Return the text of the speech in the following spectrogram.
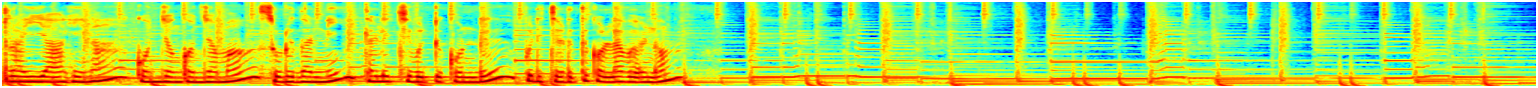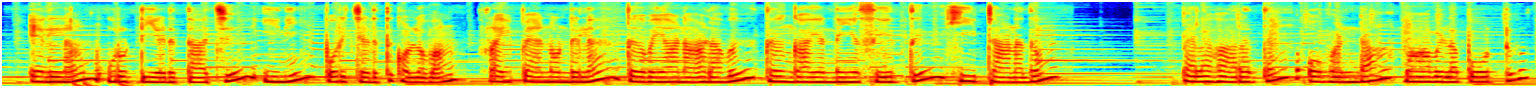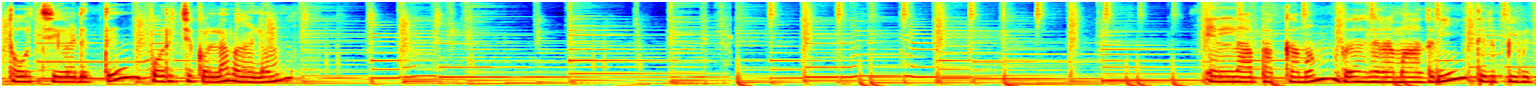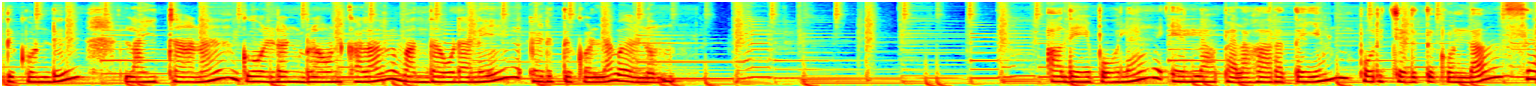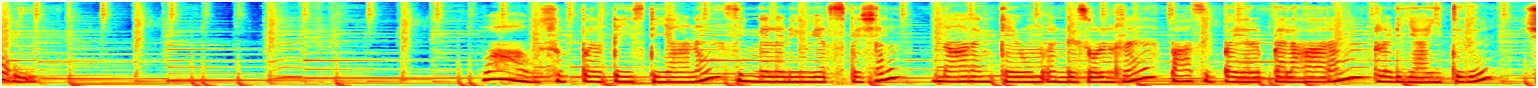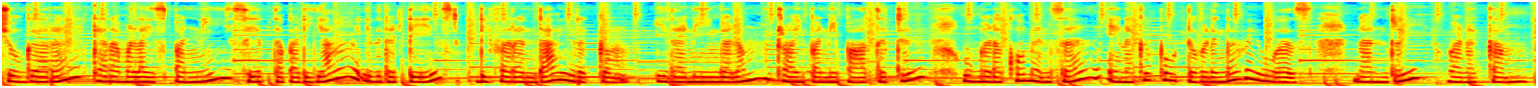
ட்ரை ஆகினா கொஞ்சம் கொஞ்சமாக சுடு தண்ணி தெளித்து விட்டு கொண்டு பிடிச்செடுத்து கொள்ள வேணும். எல்லாம் உருட்டி எடுத்தாச்சு. இனி பொரிச்செடுத்து கொள்ளுவோம் ஃப்ரை பேன் ஒன்றில் தேவையான அளவு தேங்காய் எண்ணெயை சேர்த்து ஹீட் ஆனதும் பலகாரத்தை ஒவ்வொண்டா மாவில் போட்டு தோச்சி எடுத்து பொரிச்சு கொள்ள வேணும். எல்லா பக்கமும் வேகிற மாதிரி திருப்பி விட்டு கொண்டு லைட்டான கோல்டன் ப்ரௌன் கலர் வந்தவுடனே எடுத்துக்கொள்ள வேணும். அதே போல எல்லா பலகாரத்தையும் பொறிச்செடுத்து கொண்டா சரி. வாவ் சூப்பர் டேஸ்டியான சிங்கள நியூ இயர் ஸ்பெஷல் நாரங்கேவும் என்று சொல்கிற பாசிப்பயறு பலகாரம் ரெடி ஆயிட்டுது சுகரை கரமலைஸ் பண்ணி சேர்த்தபடியாக இதோட டேஸ்ட் டிஃபரெண்ட்டாக இருக்கும். இதை நீங்களும் ட்ரை பண்ணி பார்த்துட்டு உங்களோட கொமெண்ட்ஸை எனக்கு போட்டு விடுங்க வியூவர்ஸ் நன்றி வணக்கம்.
